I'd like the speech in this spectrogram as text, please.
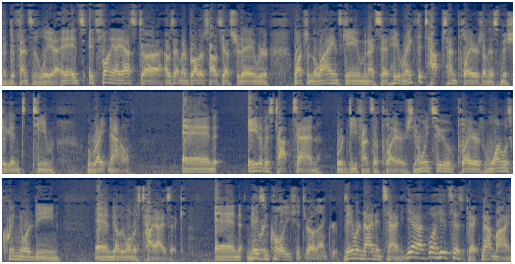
uh, defensively. Uh, It's it's funny. I asked. Uh, I was at my brother's house yesterday. And we were watching the Lions game, and I said, "Hey, rank the top ten players on this Michigan t- team right now." And eight of his top ten were defensive players. The only two players, one was Quinn Nordin, and the other one was Ty Isaac. And Mason were- Cole, you should throw in that group. they were nine and ten. Yeah, well, it's his pick, not mine.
